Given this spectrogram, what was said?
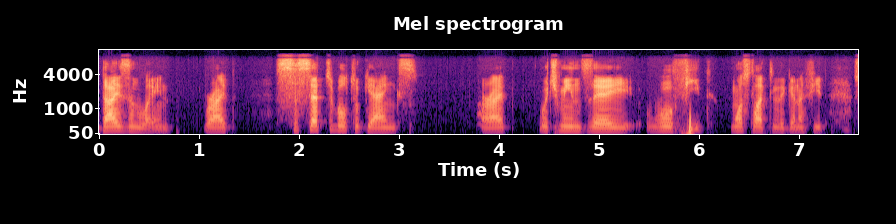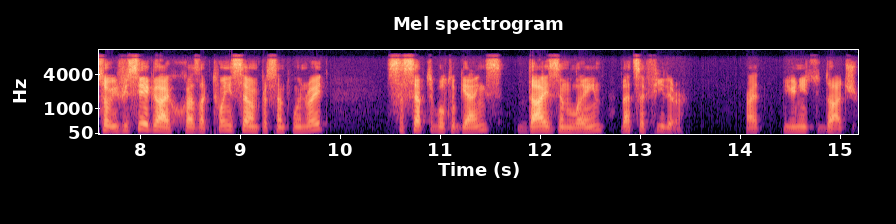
dies in lane, right? susceptible to ganks, all right, which means they will feed. Most likely they're gonna feed. So if you see a guy who has like 27% win rate, susceptible to ganks, dies in lane, that's a feeder, right? You need to dodge.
